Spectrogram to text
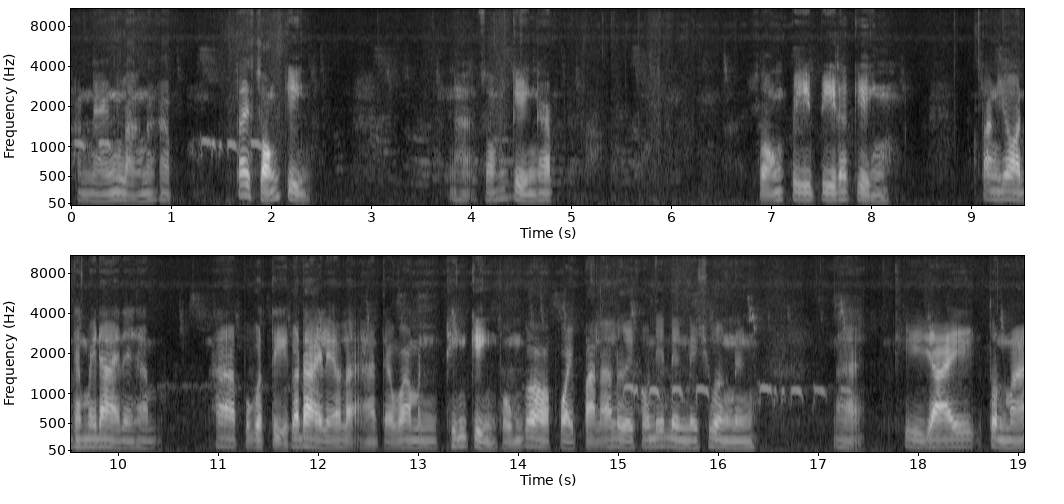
แขนงหลังนะครับ ได้สองกิ่งนะฮะสองกิ่งครับสองปีปีละกิ่ง ตั้งยอดยังไม่ได้เลยครับ ถ้าปกติก็ได้แล้วแหละฮะแต่ว่ามันทิ้งกิ่ง ผมก็ปล่อยปละละเลยเขานิดนึงในช่วงหนึ่งนะฮะที่ย้ายต้นไม้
